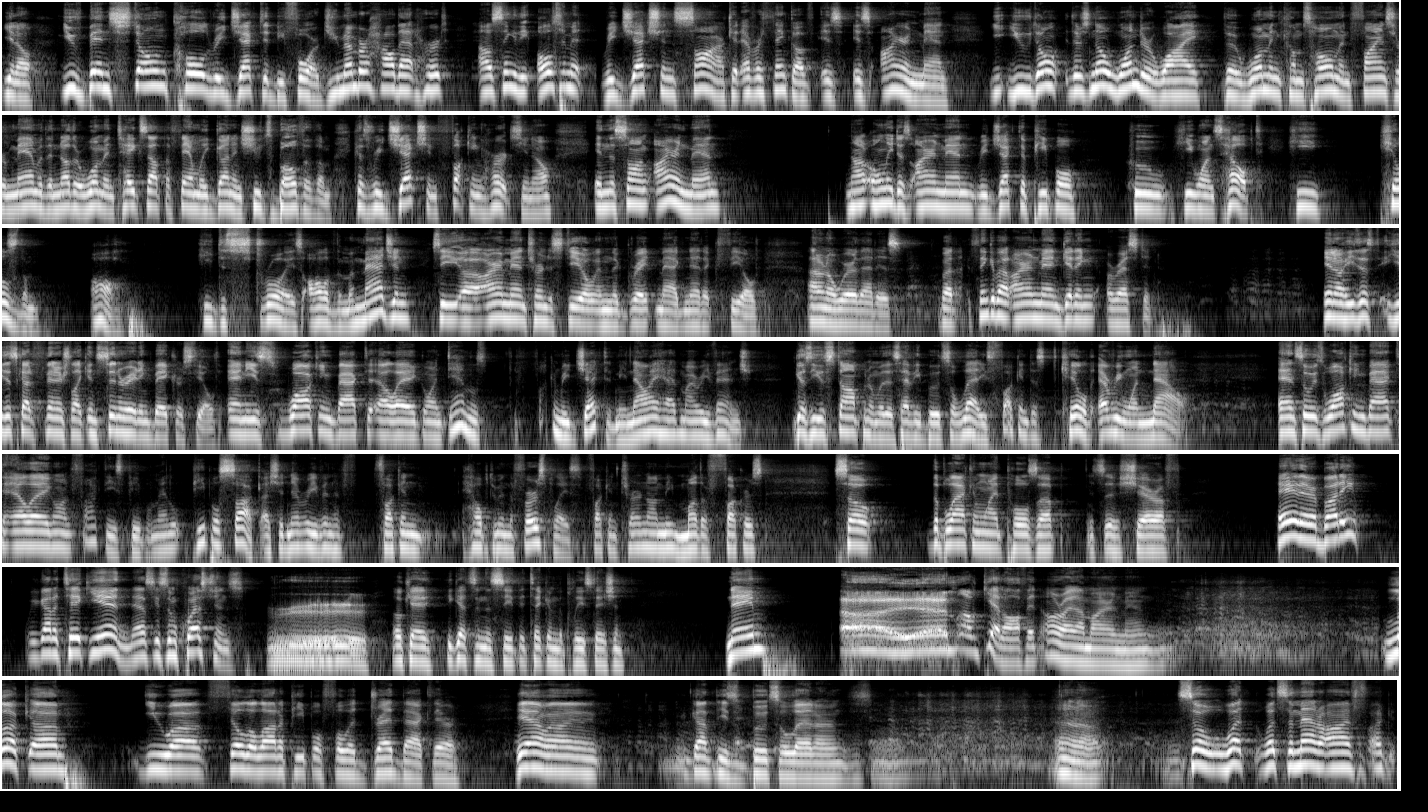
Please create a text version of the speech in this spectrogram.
you know, you've been stone cold rejected before. Do you remember how that hurt? I was thinking the ultimate rejection song I could ever think of is, is Iron Man. You, don't, there's no wonder why the woman comes home and finds her man with another woman, takes out the family gun and shoots both of them. Because rejection fucking hurts, you know? In the song Iron Man, not only does Iron Man reject the people who he once helped, he kills them all. He destroys all of them. Imagine See, uh, Iron Man turned to steel in the great magnetic field. I don't know where that is. But think about Iron Man getting arrested. You know, he just he just got finished like incinerating Bakersfield, and he's walking back to L.A. going, "Damn, those fucking rejected me. Now I had my revenge." Because he was stomping them with his heavy boots of lead. He's fucking just killed everyone now. And so he's walking back to L.A. going, "Fuck these people, man. People suck. I should never even have fucking helped him in the first place. Fucking turned on me, motherfuckers. So the black and white pulls up. It's a sheriff. Hey there, buddy. We got to take you in, ask you some questions. Okay, he gets in the seat. They take him to the police station. Name? I am. I'll oh, get off it. All right, I'm Iron Man. Look, um, you uh, filled a lot of people full of dread back there. Yeah, well, I, got these boots of leather. So, I don't know. So what? What's the matter? I,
